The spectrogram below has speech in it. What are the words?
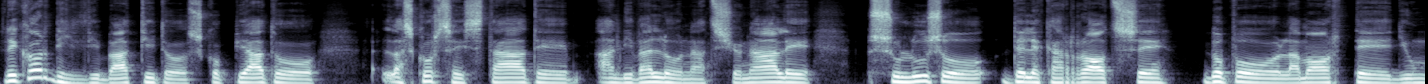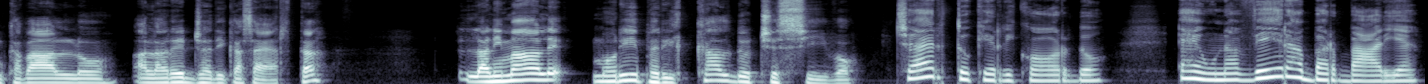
Ricordi il dibattito scoppiato la scorsa estate a livello nazionale sull'uso delle carrozze dopo la morte di un cavallo alla reggia di Caserta? L'animale morì per il caldo eccessivo. Certo che ricordo. È una vera barbarie.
